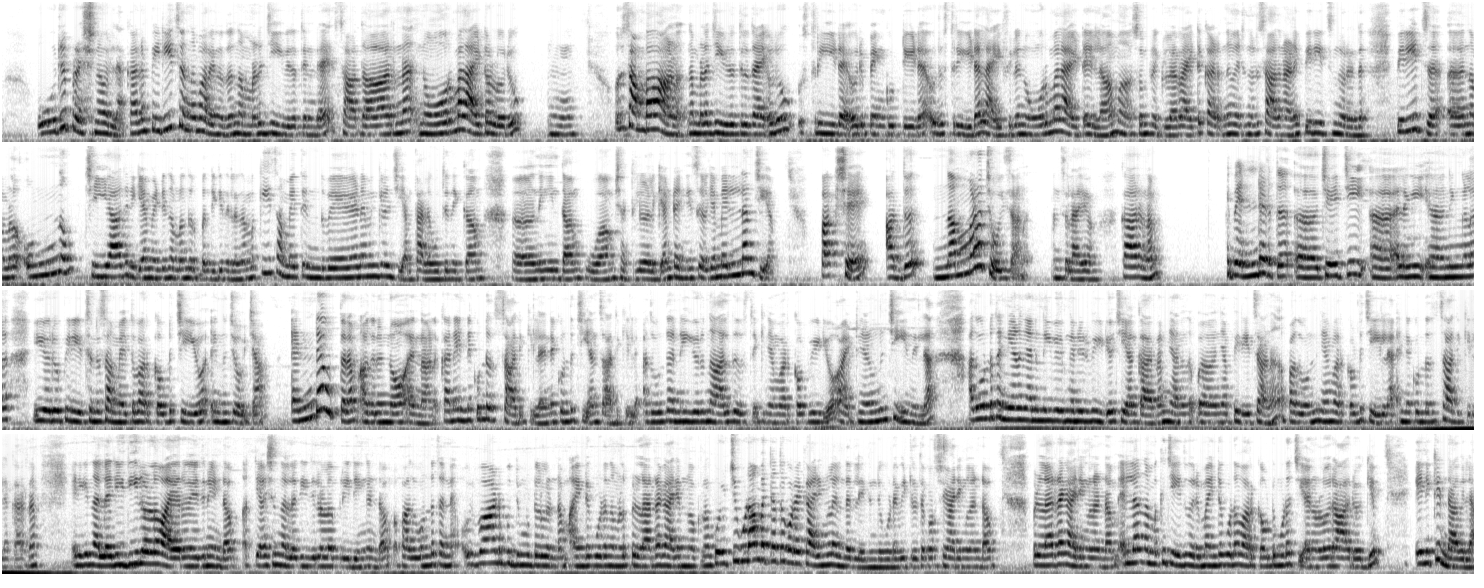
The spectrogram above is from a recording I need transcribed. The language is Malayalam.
ഒരു പ്രശ്നവുമില്ല കാരണം പിരീച്ച് എന്ന് പറയുന്നത് നമ്മുടെ ജീവിതത്തിന്റെ സാധാരണ നോർമൽ ആയിട്ടുള്ളൊരു ഒരു സംഭവമാണ് നമ്മുടെ ജീവിതത്തിൽ ഒരു സ്ത്രീയുടെ ഒരു പെൺകുട്ടിയുടെ ഒരു സ്ത്രീയുടെ ലൈഫിൽ നോർമലായിട്ട് എല്ലാ മാസവും റെഗുലറായിട്ട് കടന്നു വരുന്ന ഒരു സാധനമാണ് പീരീഡ്സ് എന്ന് പറയുന്നത്. പീരീഡ്സ് നമ്മൾ ഒന്നും ചെയ്യാതിരിക്കാൻ വേണ്ടി നമ്മൾ നിർബന്ധിക്കുന്നില്ല. നമുക്ക് ഈ സമയത്ത് എന്ത് വേണമെങ്കിലും ചെയ്യാം. തലകുത്തി നിൽക്കാം നീന്താം പോവാം ഷട്ടിൽ കളിക്കാം ടെന്നീസ് കളിക്കാം എല്ലാം ചെയ്യാം. പക്ഷേ അത് നമ്മുടെ ചോയ്സാണ് മനസ്സിലായോ? കാരണം ഇപ്പം എന്റെ അടുത്ത് ചേച്ചി അല്ലെങ്കിൽ നിങ്ങൾ ഈ ഒരു പീരീഡ്സിന്റെ സമയത്ത് വർക്കൗട്ട് ചെയ്യുമോ എന്ന് ചോദിച്ചാൽ എന്റെ ഉത്തരം അതിന് നോ എന്നാണ്. കാരണം എന്നെ കൊണ്ട് അത് സാധിക്കില്ല. എന്നെ കൊണ്ട് ചെയ്യാൻ സാധിക്കില്ല. അതുകൊണ്ട് തന്നെ ഈ ഒരു നാല് ദിവസത്തേക്ക് ഞാൻ വർക്കൗട്ട് വീഡിയോ ആയിട്ട് ഞാനൊന്നും ചെയ്യുന്നില്ല. അതുകൊണ്ട് തന്നെയാണ് ഞാൻ ഇന്ന് ഇങ്ങനെ ഒരു വീഡിയോ ചെയ്യാൻ കാരണം ഞാൻ ഞാൻ പിരീഡ്സ് ആണ്. അപ്പോൾ അതുകൊണ്ട് ഞാൻ വർക്കൗട്ട് ചെയ്യില്ല. എന്നെ കൊണ്ട് അത് സാധിക്കില്ല. കാരണം എനിക്ക് നല്ല രീതിയിലുള്ള വയറുവേദന ഉണ്ടാവും. അത്യാവശ്യം നല്ല രീതിയിലുള്ള ബ്ലീഡിങ് ഉണ്ടാവും. അപ്പോൾ അതുകൊണ്ട് തന്നെ ഒരുപാട് ബുദ്ധിമുട്ടുകൾ ഉണ്ടാവും. അതിന്റെ കൂടെ നമ്മൾ പിള്ളേരുടെ കാര്യം നോക്കണം. ഒഴിച്ചുകൂടാൻ പറ്റാത്ത കുറേ കാര്യങ്ങളുണ്ടല്ലോ ഇതിന്റെ കൂടെ. വീട്ടിലത്തെ കുറച്ച് കാര്യങ്ങളുണ്ടാവും പിള്ളേരുടെ കാര്യങ്ങളുണ്ടാവും എല്ലാം നമുക്ക് ചെയ്തു വരുമ്പോൾ അതിന്റെ കൂടെ വർക്കൗട്ടും കൂടെ ചെയ്യാനുള്ള ഒരു ആരോഗ്യം എനിക്കുണ്ടാവില്ല.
